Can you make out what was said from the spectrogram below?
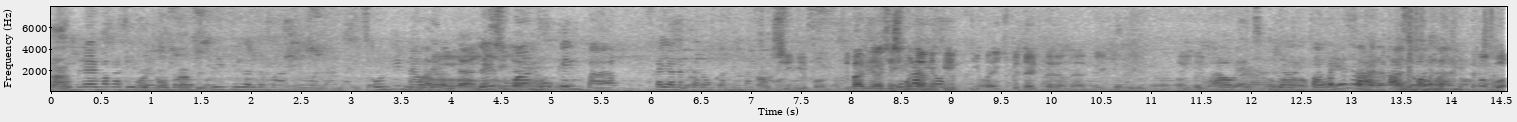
Ha? Problema kasi dyan, out yung mga natin. original na mga eh, wala na. It's only now that Tumatanda na there's sila. one who came back, kaya nagkaroon kami ng Sige po. Di bali, assist po namin kayo, ipa-expedite na lang natin. wow, expedite. Parang para, paano ba malaki? Opo,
